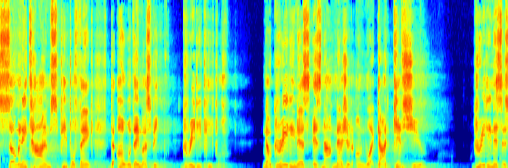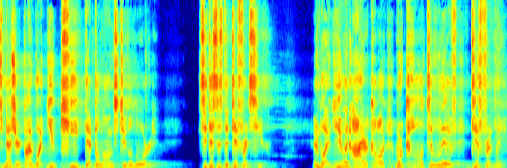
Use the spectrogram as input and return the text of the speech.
so many times people think, that, oh, well, they must be greedy people. No, greediness is not measured on what God gives you. Greediness is measured by what you keep that belongs to the Lord. See, this is the difference here. And what you and I are called, we're called to live differently.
